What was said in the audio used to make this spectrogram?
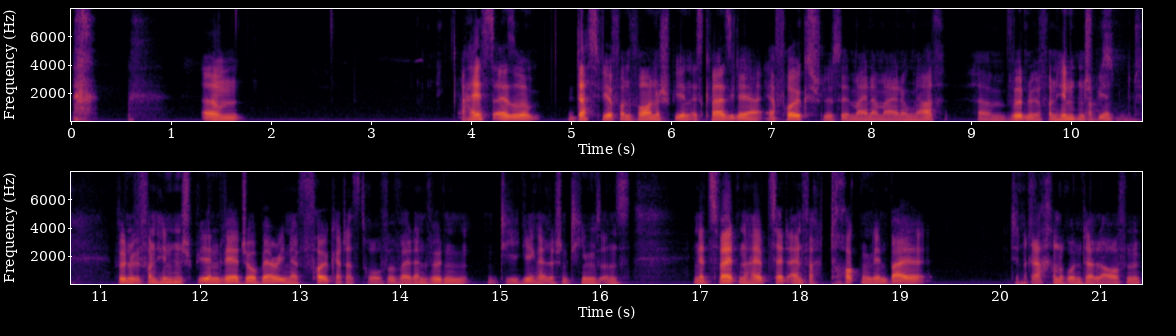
ähm, heißt also, dass wir von vorne spielen, ist quasi der Erfolgsschlüssel meiner Meinung nach. Ähm, würden wir von hinten spielen, Absolut. würden wir von hinten spielen, wäre Joe Barry eine Vollkatastrophe, weil dann würden die gegnerischen Teams uns in der zweiten Halbzeit einfach trocken den Ball den Rachen runterlaufen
